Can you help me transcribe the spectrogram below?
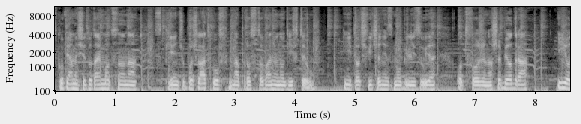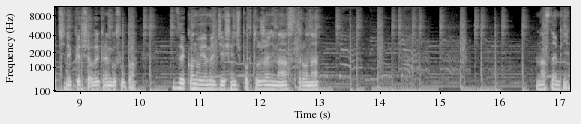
Skupiamy się tutaj mocno na spięciu pośladków, na prostowaniu nogi w tył. I to ćwiczenie zmobilizuje, otworzy nasze biodra i odcinek piersiowy kręgosłupa. Wykonujemy 10 powtórzeń na stronę. Następnie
